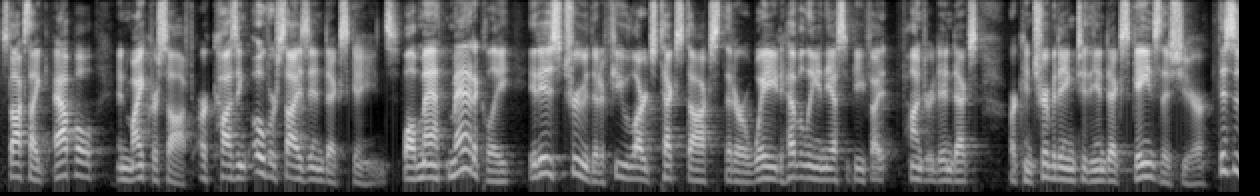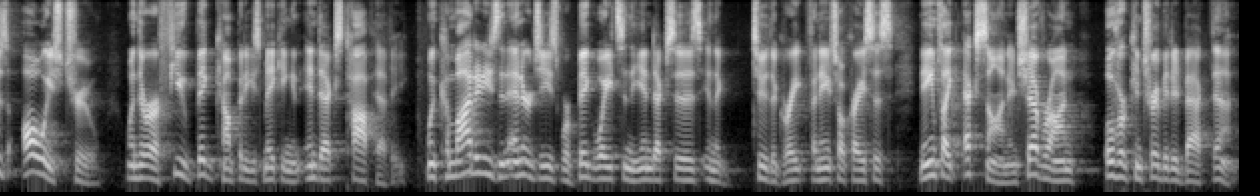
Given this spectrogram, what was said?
Stocks like Apple and Microsoft are causing oversized index gains. While mathematically, it is true that a few large tech stocks that are weighed heavily in the S&P 500 index are contributing to the index gains this year, this is always true when there are a few big companies making an index top heavy. When commodities and energies were big weights in the indexes in the, to the great financial crisis, names like Exxon and Chevron over contributed back then.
